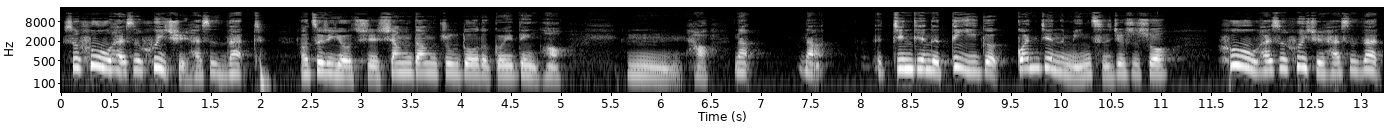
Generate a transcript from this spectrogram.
是 who 还是 which 还是 that？哦，这里有些相当诸多的规定哈、嗯，好，那那。今天的第一个关键的名词就是说，who 还是 which 还是 that，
